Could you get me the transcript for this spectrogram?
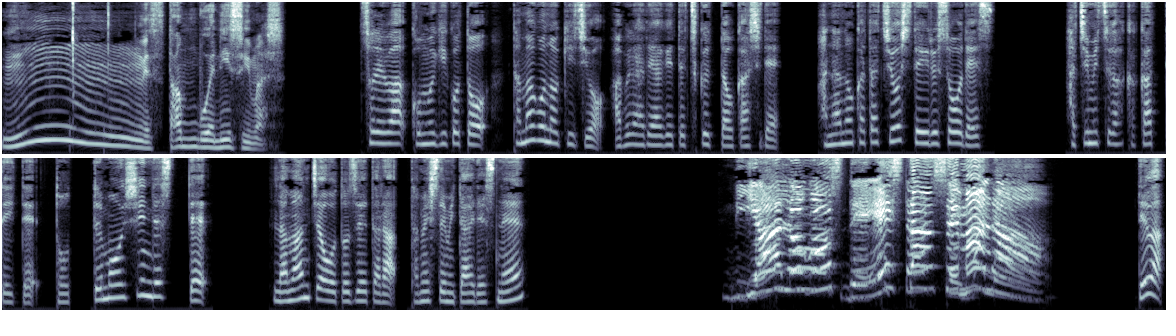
Mmm, están buenísimas. それは小麦粉と卵の生地を油で揚げて作ったお菓子で、花の形をしているそうです。蜂蜜がかかっていてとっても美味しいんですって。ラマンチャを訪れたら試してみたいですね。¡Diálogos de esta semana! では、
